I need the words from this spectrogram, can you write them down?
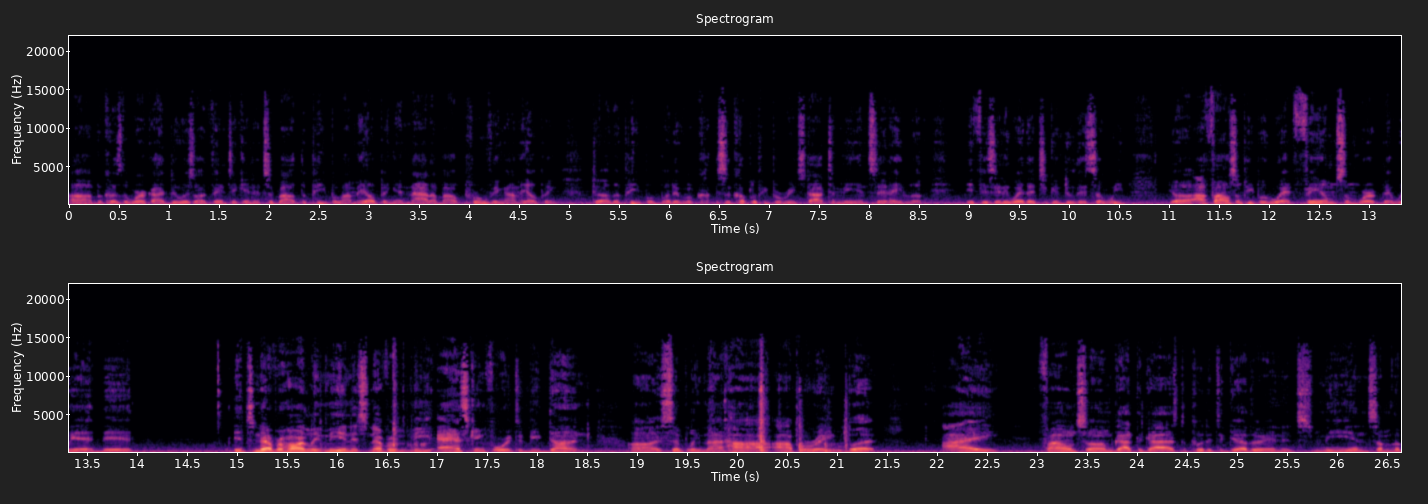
uh, because the work I do is authentic and it's about the people I'm helping and not about proving I'm helping to other people. But it it's a couple of people reached out to me and said, "Hey, look, if there's any way that you can do this." So we, uh, I found some people who had filmed some work that we had did it's never hardly me and it's never me asking for it to be done. Uh, it's simply not how I operate. But I found some, got the guys to put it together, and it's me and some of the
